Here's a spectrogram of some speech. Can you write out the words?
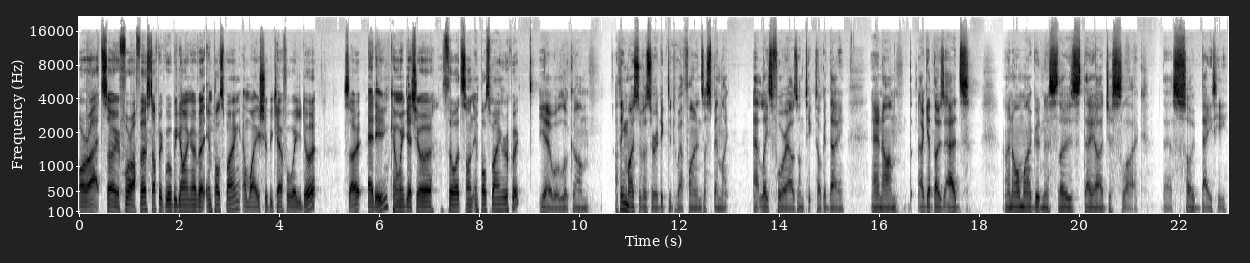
All right, so for our first topic, we'll be going over impulse buying and why you should be careful where you do it. So, Eddie, can we get your thoughts on impulse buying real quick? Yeah, well, look, um, I think most of us are addicted to our phones. I spend like at least four hours on TikTok a day, and um, I get those ads, and oh my goodness, those they are just like they are so baity.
